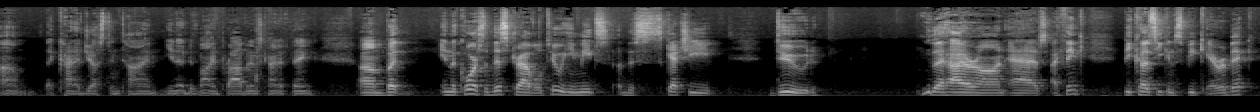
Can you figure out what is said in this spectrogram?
um like kind of just in time you know divine providence kind of thing um but in the course of this travel too he meets this sketchy dude who they hire on as I think because he can speak Arabic,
